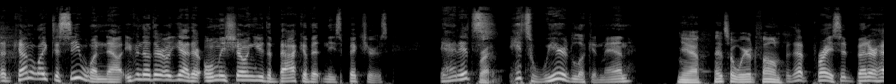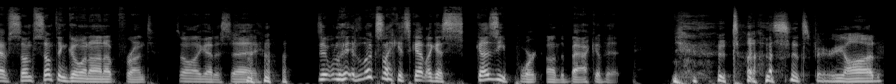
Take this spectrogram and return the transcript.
I'd kind of like to see one now, even though they're yeah they're only showing you the back of it in these pictures, and it's Right. it's weird looking, man. Yeah, it's a weird phone. For that price, it better have some something going on up front. That's all I got to say. it, it looks like it's got like a SCSI port on the back of it. it does. It's very odd.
